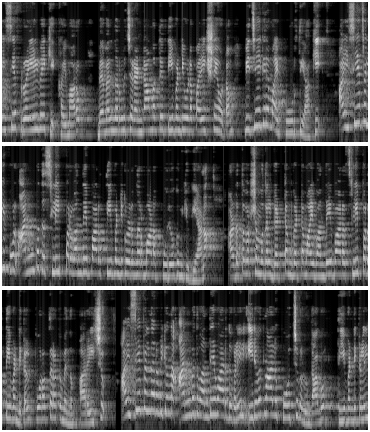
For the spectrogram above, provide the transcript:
ഐ സി എഫ് റെയിൽവേക്ക് കൈമാറും. ബെമൽ നിർമ്മിച്ച രണ്ടാമത്തെ തീവണ്ടിയുടെ പരീക്ഷണയോട്ടം വിജയകരമായി പൂർത്തിയാക്കി. ഐ സി എഫിൽ ഇപ്പോൾ അൻപത് സ്ലീപ്പർ വന്ദേ ഭാരത് തീവണ്ടികളുടെ നിർമ്മാണം പുരോഗമിക്കുകയാണ്. അടുത്ത വർഷം മുതൽ ഘട്ടം ഘട്ടമായി വന്ദേ ഭാരത് സ്ലീപ്പർ തീവണ്ടികൾ പുറത്തിറക്കുമെന്നും അറിയിച്ചു. ഐ സി എഫിൽ നിർമ്മിക്കുന്ന അൻപത് വന്ദേ ഭാരതുകളിൽ ഇരുപത്തിനാല് കോച്ചുകൾ ഉണ്ടാകും. തീവണ്ടികളിൽ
